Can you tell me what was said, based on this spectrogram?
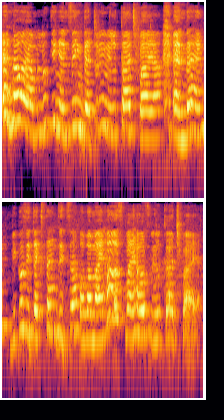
And now I am looking and seeing the tree will catch fire. And then, because it extends itself over my house, my house will catch fire.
